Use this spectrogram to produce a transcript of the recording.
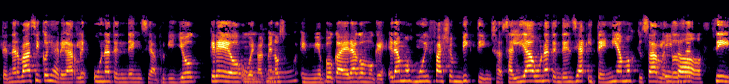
tener básicos y agregarle una tendencia, porque yo creo, bueno, al menos en mi época era como que éramos muy fashion victims, o sea, salía una tendencia y teníamos que usarlo. Entonces, sí,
